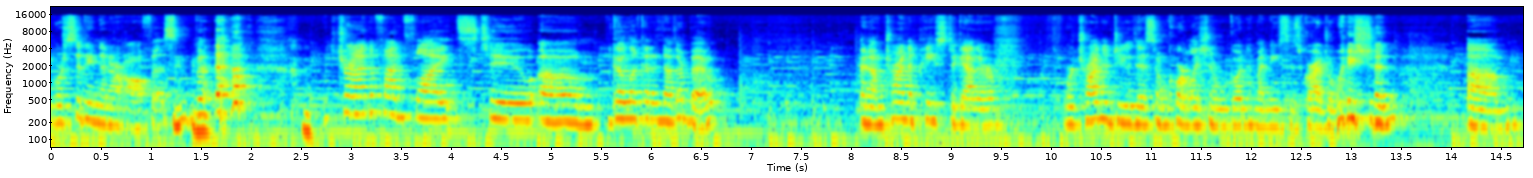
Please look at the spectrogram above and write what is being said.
we're sitting in our office, but trying to find flights to um, go look at another boat. And I'm trying to piece together. We're trying to do this in correlation with going to my niece's graduation. Um,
